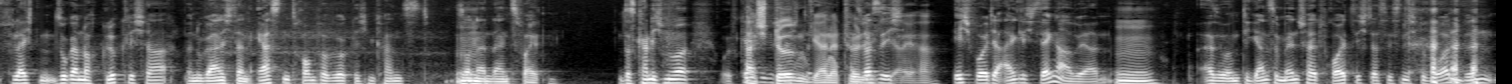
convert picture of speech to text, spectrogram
vielleicht sogar noch glücklicher, wenn du gar nicht deinen ersten Traum verwirklichen kannst, sondern deinen zweiten. Und das kann ich nur. Ulf, die stimmt, ja, natürlich. Also, ich, Ja, ja. ich wollte ja eigentlich Sänger werden. Also und die ganze Menschheit freut sich, dass ich es nicht geworden bin.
